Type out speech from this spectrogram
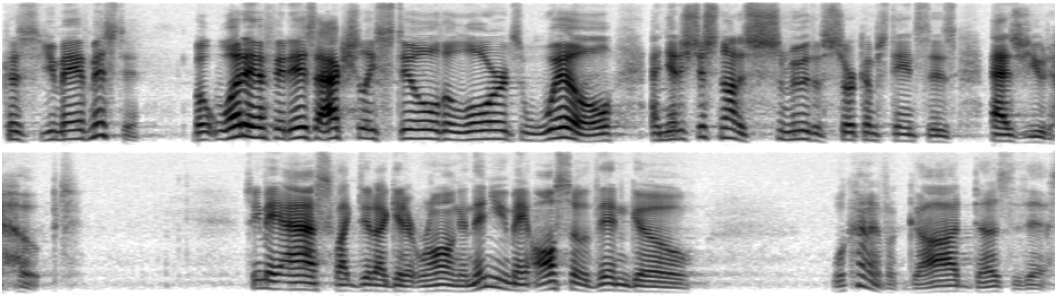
because you may have missed it. But what if it is actually still the Lord's will, and yet it's just not as smooth of circumstances as you'd hoped? So you may ask, like, did I get it wrong? And then you may also then go, what kind of a God does this?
